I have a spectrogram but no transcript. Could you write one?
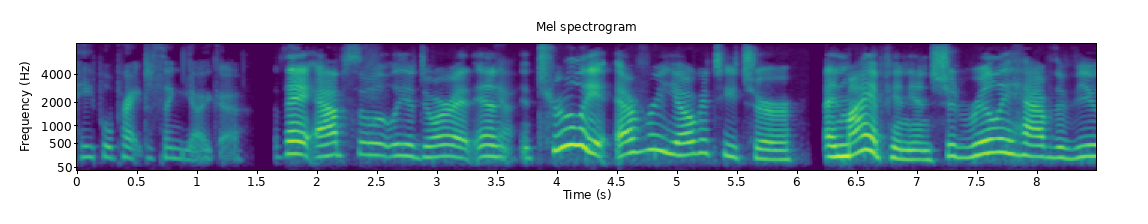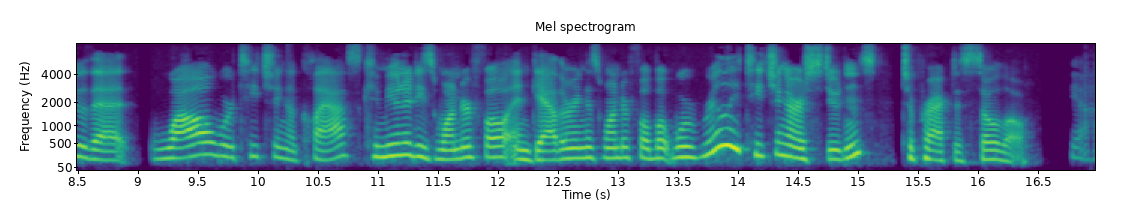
people practicing yoga. They absolutely adore it. And truly, every yoga teacher, in my opinion, should really have the view that while we're teaching a class, community is wonderful and gathering is wonderful, but we're really teaching our students to practice solo. Yeah.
